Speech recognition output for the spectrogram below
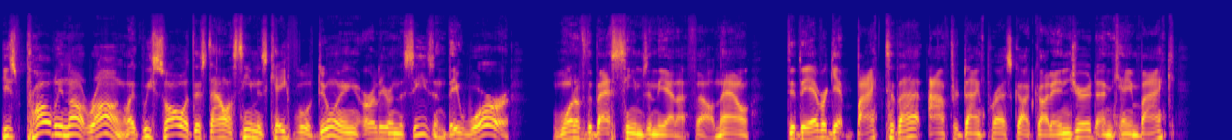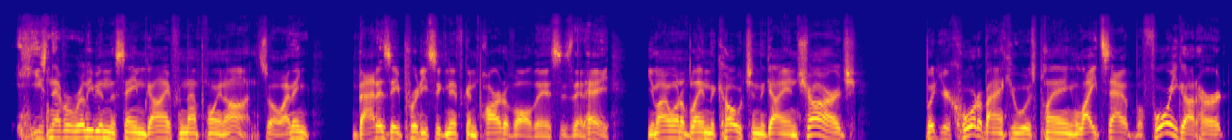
he's probably not wrong. Like we saw what this Dallas team is capable of doing earlier in the season. They were one of the best teams in the NFL. Now, did they ever get back to that after Dak Prescott got injured and came back? He's never really been the same guy from that point on. So I think that is a pretty significant part of all this is that, hey, you might want to blame the coach and the guy in charge, but your quarterback who was playing lights out before he got hurt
